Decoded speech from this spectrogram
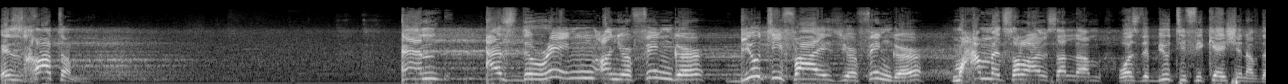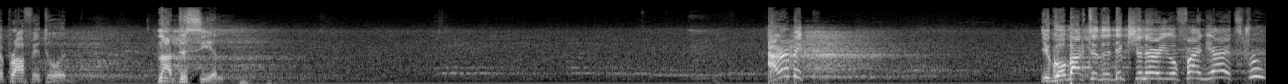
is khatam. And as the ring on your finger beautifies your finger, Muhammad was the beautification of the prophethood, not the seal. Arabic. You go back to the dictionary, you'll find, yeah, it's true.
